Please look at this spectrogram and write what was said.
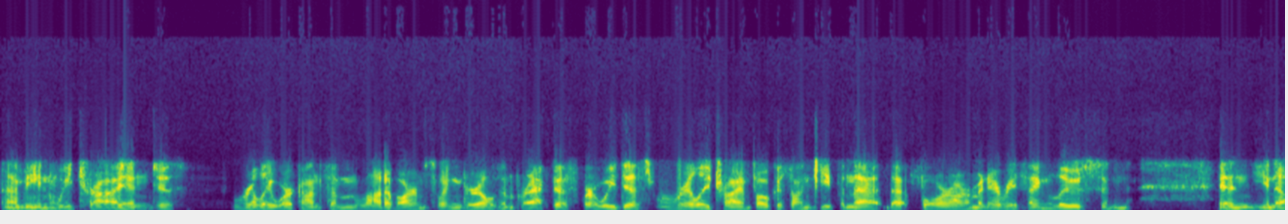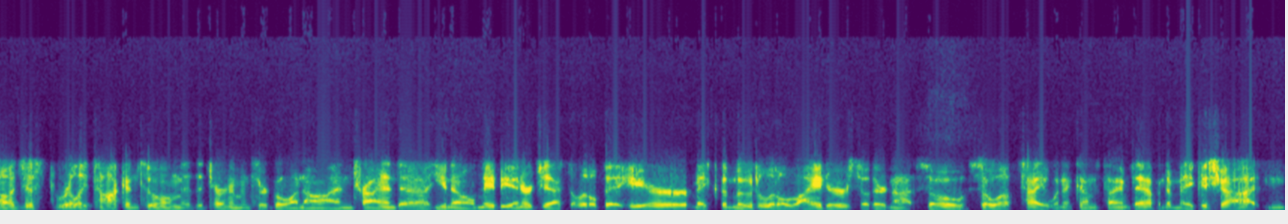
I mean, we try and just really work on some lot of arm swing drills in practice where we just really try and focus on keeping that that forearm and everything loose and and you know just really talking to them as the tournaments are going on trying to you know maybe interject a little bit here or make the mood a little lighter so they're not so so uptight when it comes time to having to make a shot and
